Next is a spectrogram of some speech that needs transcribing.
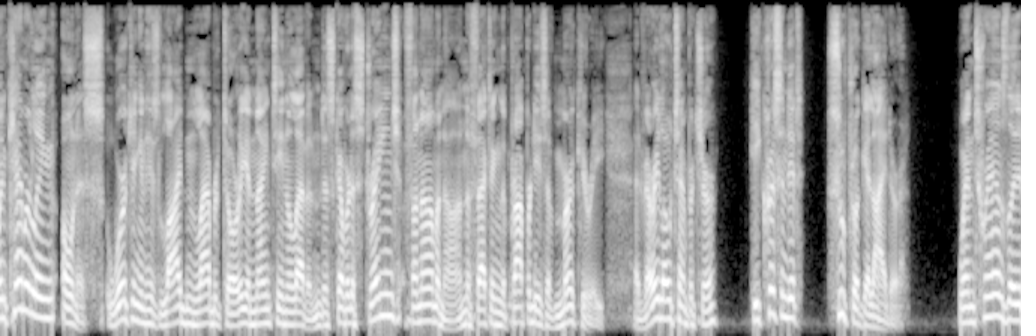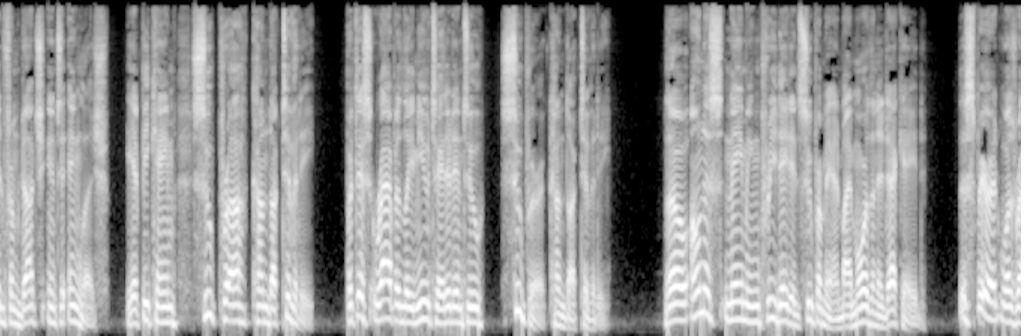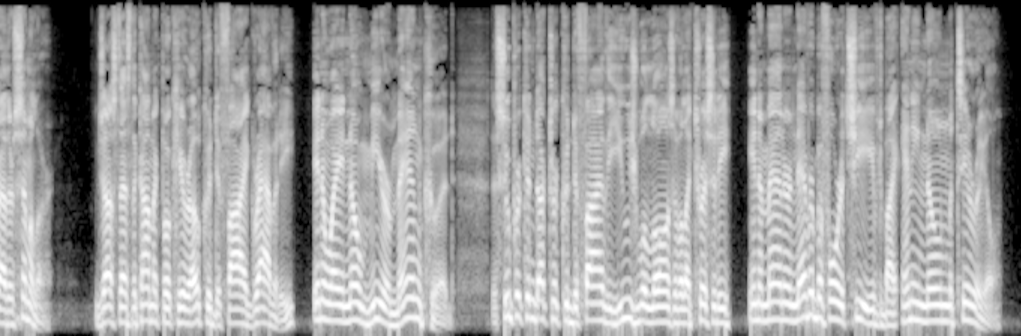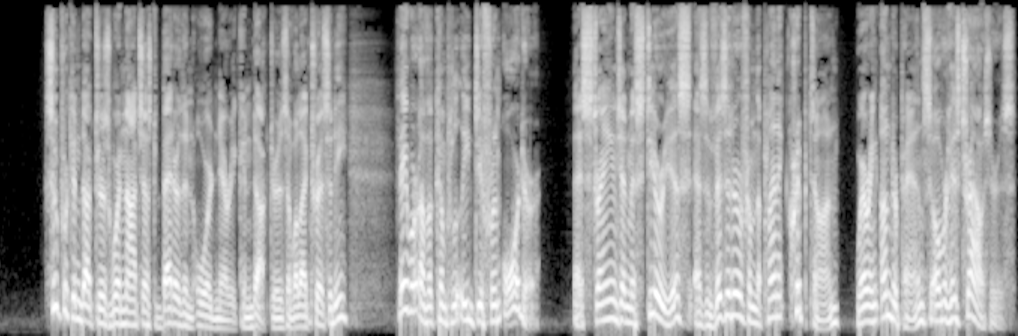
When Kamerlingh Onnes, working in his Leiden laboratory in 1911, discovered a strange phenomenon affecting the properties of mercury at very low temperature, he christened it suprageleider. When translated from Dutch into English, it became supraconductivity, but this rapidly mutated into superconductivity. Though Onnes' naming predated Superman by more than a decade, the spirit was rather similar. Just as the comic book hero could defy gravity in a way no mere man could, the superconductor could defy the usual laws of electricity in a manner never before achieved by any known material. Superconductors were not just better than ordinary conductors of electricity, they were of a completely different order, as strange and mysterious as a visitor from the planet Krypton wearing underpants over his trousers.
